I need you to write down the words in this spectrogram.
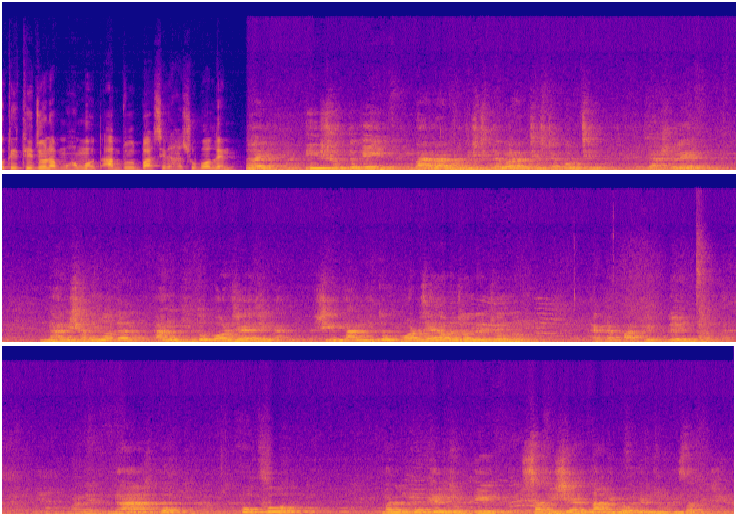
অতিথি জনাব মোহাম্মদ আব্দুল বাসির হাসু বলেন এই সত্যকেই বারবার প্রতিষ্ঠিত করার চেষ্টা করছে যে আসলে নারী স্বাধীনতার কাঙ্ক্ষিত পর্যায়ে যেটা সেই কাঙ্ক্ষিত পর্যায়ে অর্জনের জন্য একটা পারফেক্ট ব্রেন দরকার। মানে না পক্ষ মানে পক্ষের যুক্তি সাফিসিয়েন্ট না বিপক্ষের যুক্তি সাফিসিয়েন্ট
